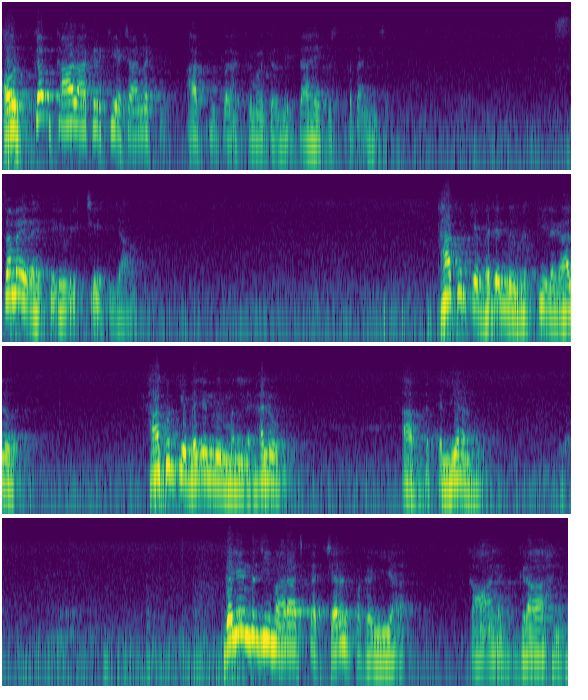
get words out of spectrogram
और कब काल आकर के अचानक आपके ऊपर आक्रमण कर देता है, कुछ पता नहीं चलता। समय रहते हुए चेत जाओ। ठाकुर के भजन में वृत्ति लगा लो। ठाकुर के भजन में मन लगा लो। आपका कल्याण हो। गजेंद्र जी महाराज का चरण पकड़ लिया। कालग्राह ने।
